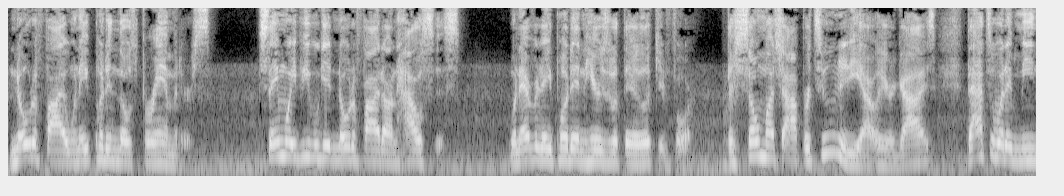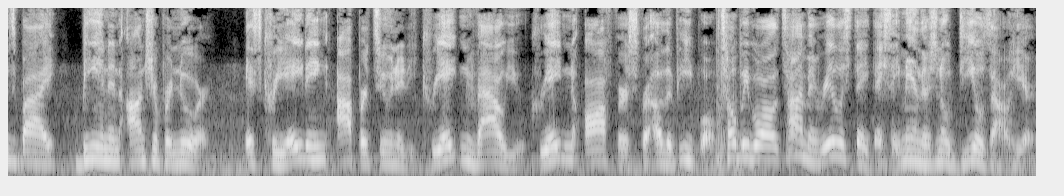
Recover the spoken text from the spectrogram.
notified when they put in those parameters. Same way people get notified on houses. Whenever they put in, here's what they're looking for. There's so much opportunity out here, guys. That's what it means by being an entrepreneur is creating opportunity, creating value, creating offers for other people. I tell people all the time in real estate, they say, man, there's no deals out here.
